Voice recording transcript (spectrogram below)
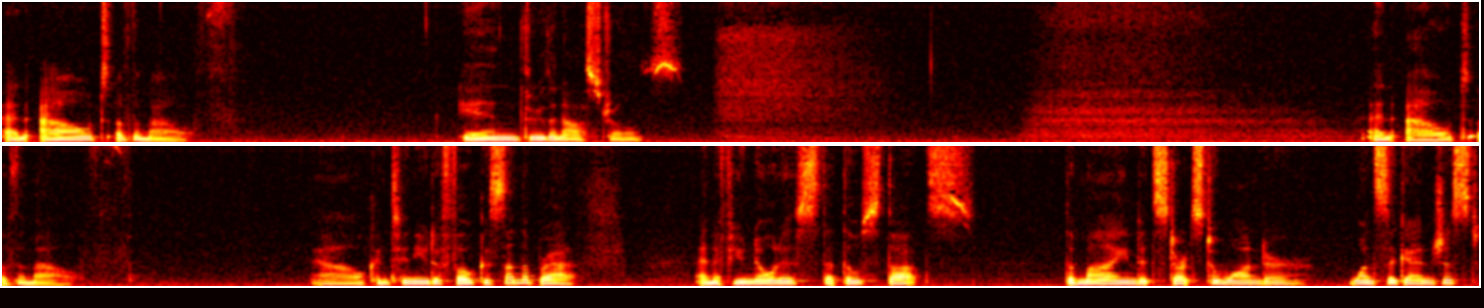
and out of the mouth. In through the nostrils. And out of the mouth. Now continue to focus on the breath. And if you notice that those thoughts, the mind, it starts to wander, once again, just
